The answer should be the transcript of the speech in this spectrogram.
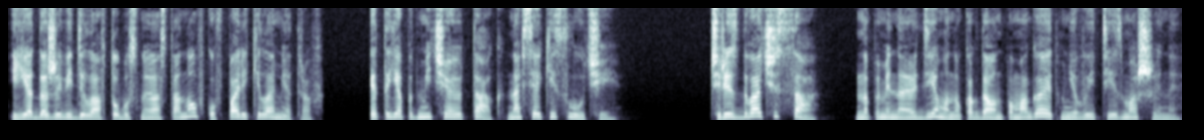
и я даже видела автобусную остановку в паре километров. Это я подмечаю так, на всякий случай. «Через два часа», — напоминаю демону, когда он помогает мне выйти из машины.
